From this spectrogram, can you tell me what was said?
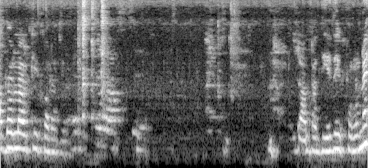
আদর আর কি করা যায় ডালটা দিয়ে দিই ফোড়নে।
